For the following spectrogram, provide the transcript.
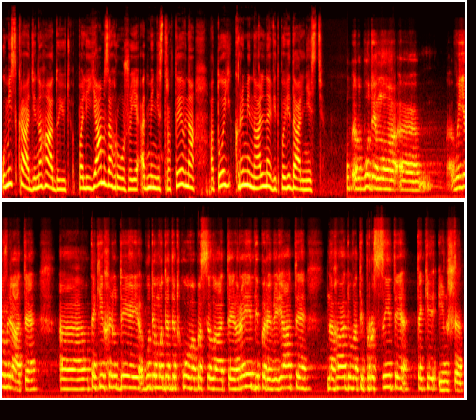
У міськраді нагадують, паліям загрожує адміністративна, а то й кримінальна відповідальність. будемо е, виявляти е, таких людей, будемо додатково посилати рейди, перевіряти, нагадувати, просити таке інше.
